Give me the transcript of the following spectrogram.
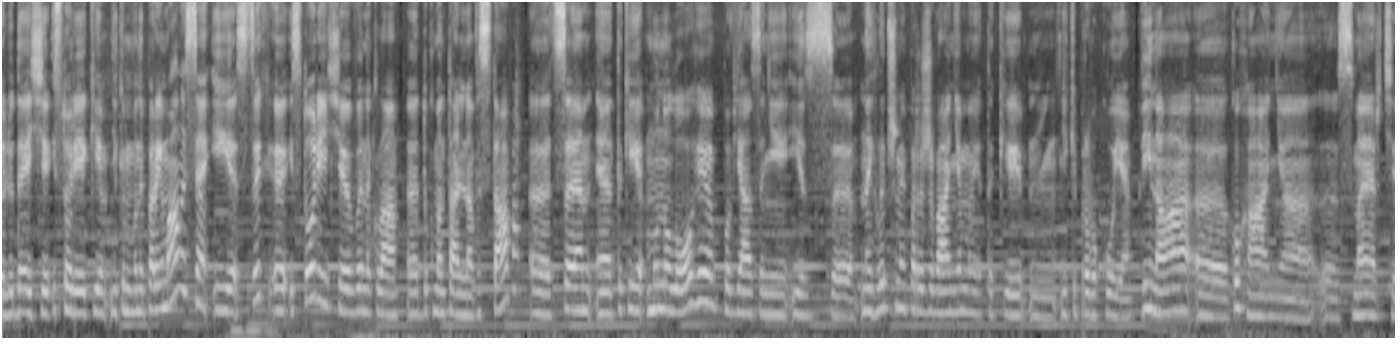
людей, історії, які якими вони переймалися. І з цих е, історій виникла документальна вистава. Це такі монологи пов'язані із найглибшими переживаннями, такі які провокує війна, е, кохання, е, смерть,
